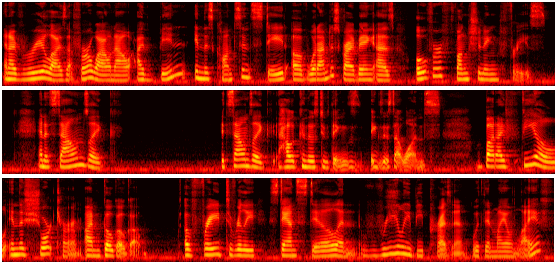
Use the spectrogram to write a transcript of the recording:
And I've realized that for a while now, I've been in this constant state of what I'm describing as over functioning freeze. And it sounds like it sounds like how can those two things exist at once. But i feel in the short term i'm go go go. Afraid to really stand still and really be present within my own life.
